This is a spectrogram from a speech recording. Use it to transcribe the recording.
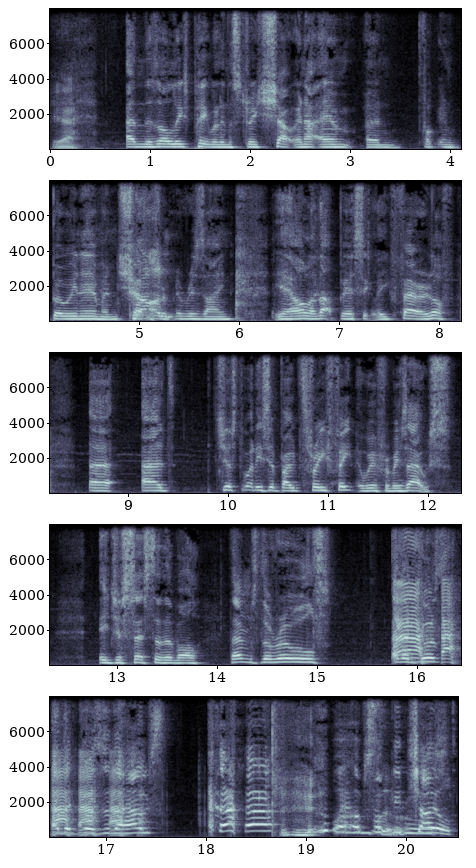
Yeah. And there's all these people in the street shouting at him and fucking booing him and shouting him to resign. Yeah, all of that basically. Fair enough. Uh, and just when he's about three feet away from his house, he just says to them all, "Them's the rules," and then goes and then goes to the house. what a fucking child!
